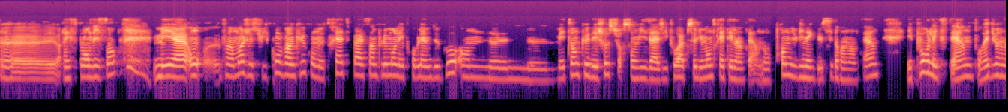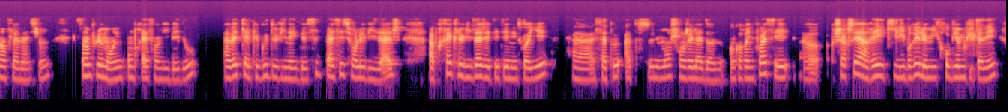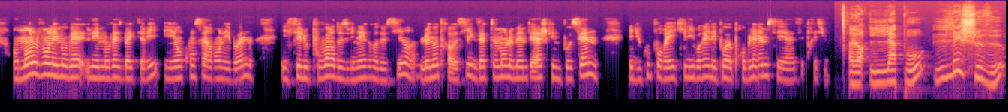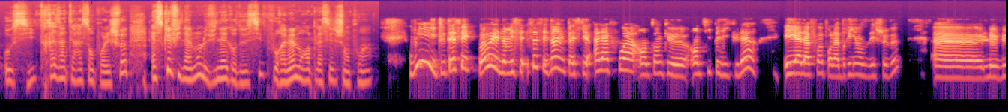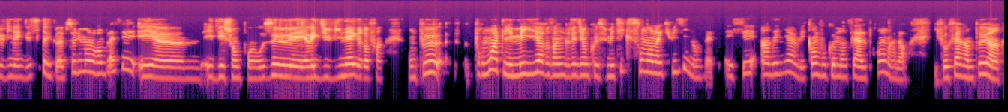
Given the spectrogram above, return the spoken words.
euh, resplendissant. Mais euh, enfin, moi, je suis convaincue qu'on ne traite pas simplement les problèmes de peau en ne, mettant que des choses sur son visage. Il faut absolument traiter l'interne. Donc, prendre du vinaigre de cidre en interne. Et pour l'externe, pour réduire l'inflammation, simplement une compresse imbibée d'eau avec quelques gouttes de vinaigre de cidre passées sur le visage. Après que le visage ait été nettoyé, euh, ça peut absolument changer la donne. Encore une fois, c'est euh, chercher à rééquilibrer le microbiome cutané en enlevant les, mauvais, les, mauvaises bactéries et en conservant les bonnes. Et c'est le pouvoir de ce vinaigre de cidre. Le nôtre a aussi exactement le même pH qu'une peau saine. Et du coup, pour rééquilibrer les peaux à problème, c'est euh, précieux. Alors, la peau, les cheveux aussi, très intéressant pour les cheveux. Est-ce que finalement le vinaigre de cidre pourrait même remplacer le shampoing? Oui, tout à fait. Ouais, ouais, non, mais ça, c'est dingue parce qu'à la fois en tant qu'anti-pelliculaire et à la fois pour la brillance des cheveux, euh, le, vinaigre de cidre, il peut absolument le remplacer. Et, euh, et des shampoings aux œufs et avec du vinaigre, enfin, on peut. Pour moi, les meilleurs ingrédients cosmétiques sont dans la cuisine, en fait. Et c'est indéniable. Et quand vous commencez à le prendre, alors, il faut faire un peu un,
